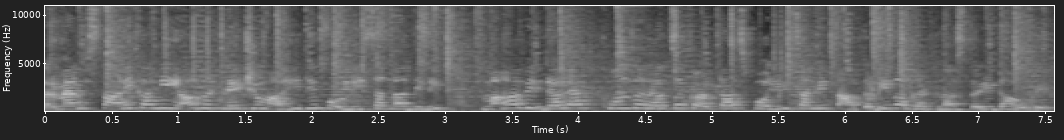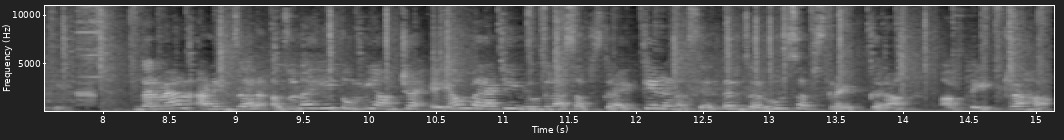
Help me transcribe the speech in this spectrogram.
दरम्यान स्थानिकांनी या घटनेची माहिती पोलिसांना दिली. महाविद्यालयात खून झाल्याचं कळताच पोलिसांनी तातडीनं घटनास्थळी धाव घेतली. दरम्यान आणि जर अजूनही तुम्ही आमच्या एम मराठी न्यूजला सबस्क्राईब केलं नसेल तर जरूर सबस्क्राईब करा. अपडेट रहा.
